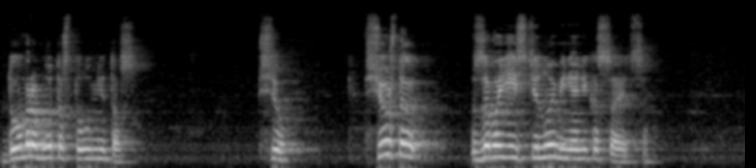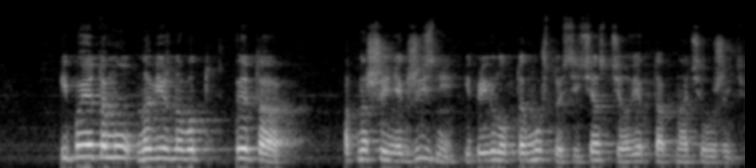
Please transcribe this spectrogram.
дом, работа, стол, унитаз. Все. Все, что за моей стеной, меня не касается. И поэтому, наверное, вот это отношение к жизни и привело к тому, что сейчас человек так начал жить.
